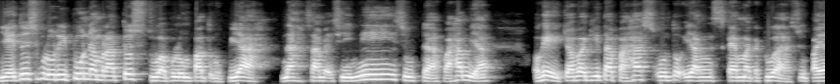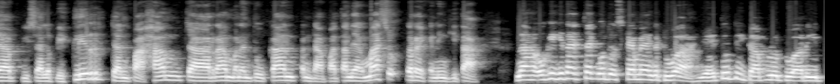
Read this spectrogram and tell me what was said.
yaitu Rp10.624. Nah, sampai sini sudah paham ya? Oke, coba kita bahas untuk yang skema kedua, supaya bisa lebih clear dan paham cara menentukan pendapatan yang masuk ke rekening kita. Nah, oke kita cek untuk skema yang kedua, yaitu Rp32.000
